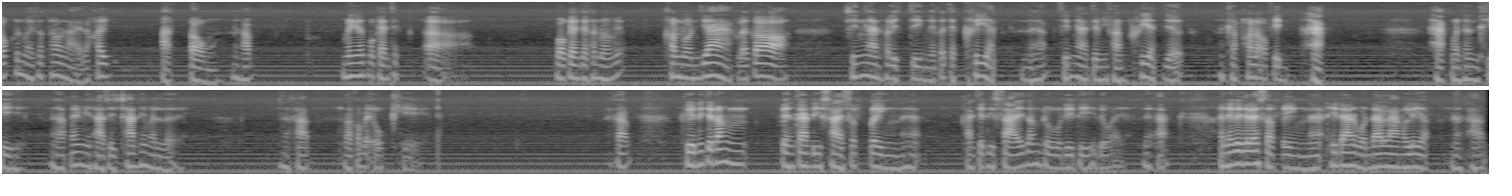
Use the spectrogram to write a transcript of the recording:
ยกขึ้นไปสักเท่าไหร่ แล้วค่อยปัดตรงนะครับ ไม่งั้นโปรแกรมจะโปรแกรมจะคำนวณคำนวณยาก แล้วก็ชิ้นงานผลิตจริงเนี่ยก็จะเครียดนะครับ ชิ้นงานจะมีความเครียดเยอะนะครับ เพราะเราเป็นหักหักมันทันทีนะครับ ไม่มี transition ให้มันเลยนะครับเราก็ไปโอเคนะครับ คือนี่จะต้องเป็นการดีไซน์สปริงนะฮะ การจะดีไซน์ต้องดูดี ๆ ด้วยนะครับ อันนี้ก็จะได้สปริงนะที่ด้านบนด้านล่างเรียบนะครับ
